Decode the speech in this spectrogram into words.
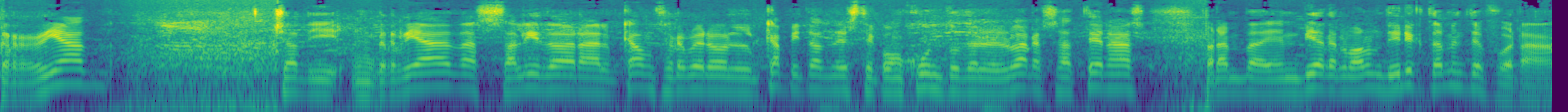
Riyad Chadi Riad ha salido ahora el cancerbero, el capitán de este conjunto del Barça Atenas, para enviar el balón directamente fuera.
